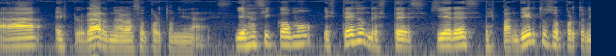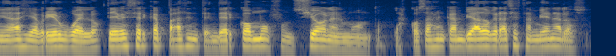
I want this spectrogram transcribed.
a explorar nuevas oportunidades. Y es así como estés donde estés, quieres expandir tus oportunidades y abrir vuelo, debes ser capaz de entender cómo funciona el mundo. Las cosas han cambiado gracias también a los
